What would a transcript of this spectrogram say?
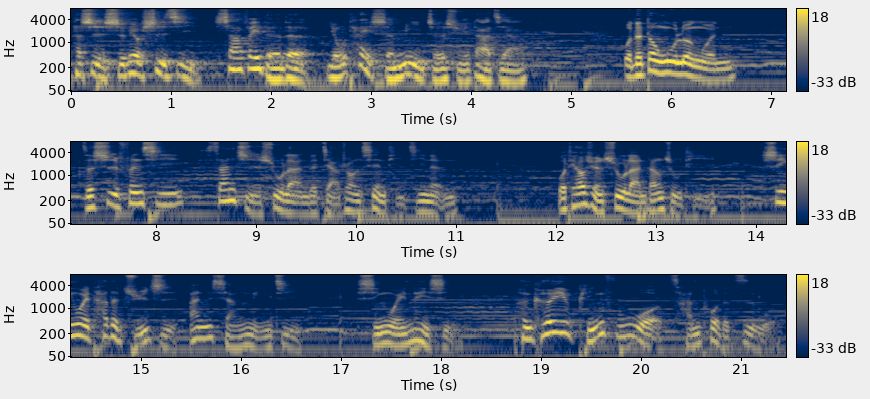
他是十六世纪沙菲德的犹太神秘哲学大家。我的动物论文则是分析三指树懒的甲状腺体机能。我挑选树懒当主题，是因为它的举止安详宁静，行为内省，很可以平复我残破的自我。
